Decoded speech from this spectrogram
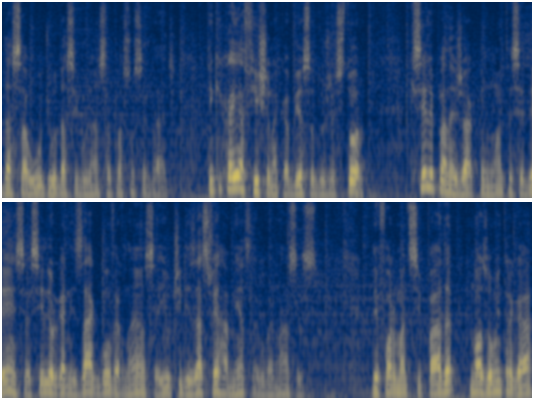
da saúde ou da segurança para a sociedade. Tem que cair a ficha na cabeça do gestor que se ele planejar com antecedência, se ele organizar a governança e utilizar as ferramentas da governança de forma antecipada, nós vamos entregar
